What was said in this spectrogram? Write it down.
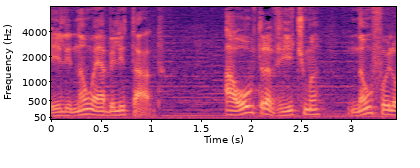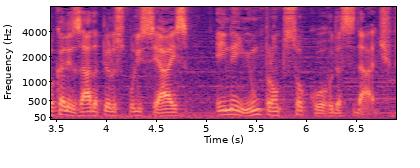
Ele não é habilitado. A outra vítima não foi localizada pelos policiais em nenhum pronto-socorro da cidade.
